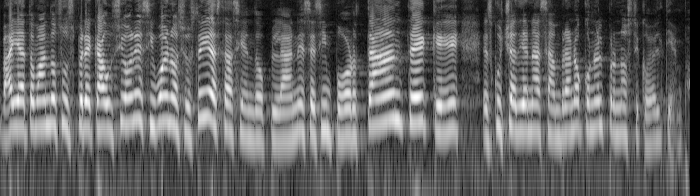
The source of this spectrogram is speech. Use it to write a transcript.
Vaya tomando sus precauciones y bueno, si usted ya está haciendo planes, es importante que escuche a Diana Zambrano con el pronóstico del tiempo.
